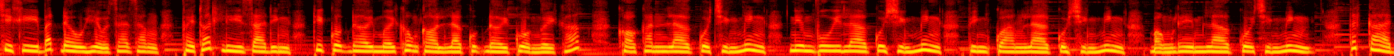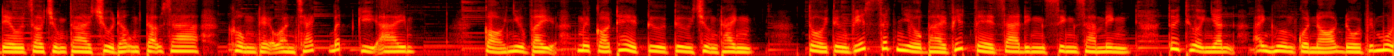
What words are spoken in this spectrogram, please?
Chỉ khi bắt đầu hiểu ra rằng phải thoát ly gia đình thì cuộc đời mới không còn là cuộc đời của người khác. Khó khăn là của chính mình, niềm vui là của chính mình, vinh quang là của chính mình, bóng đêm là của chính mình. Tất cả đều do chúng ta chủ động tạo ra, không thể oan trách bất kỳ ai. Có như vậy mới có thể từ từ trưởng thành. Tôi từng viết rất nhiều bài viết về gia đình sinh ra mình. Tôi thừa nhận ảnh hưởng của nó đối với một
